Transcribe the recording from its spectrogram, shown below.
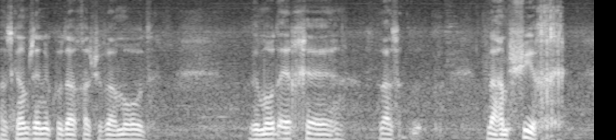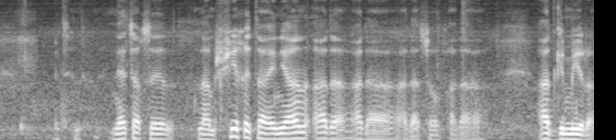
אז גם זו נקודה חשובה מאוד, ללמוד איך אה, להמשיך. נצח זה להמשיך את העניין עד, עד, עד הסוף, עד, עד גמירה.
